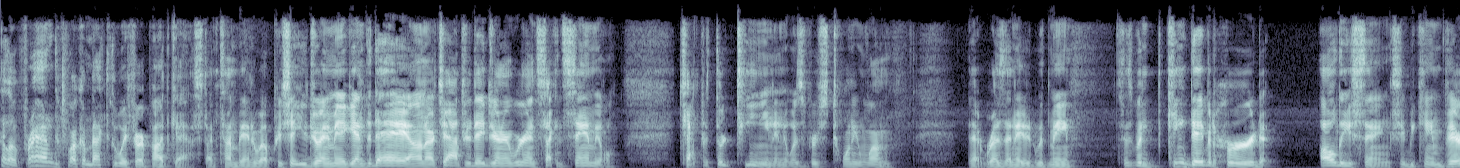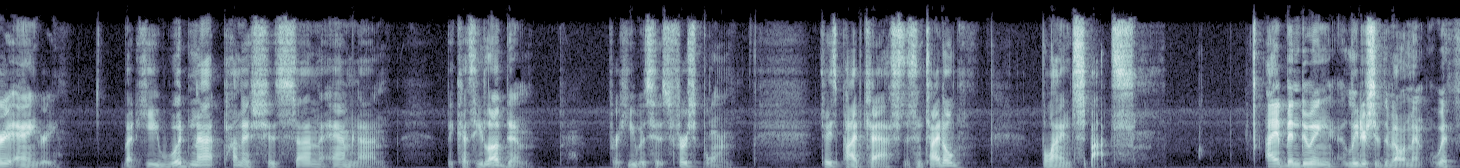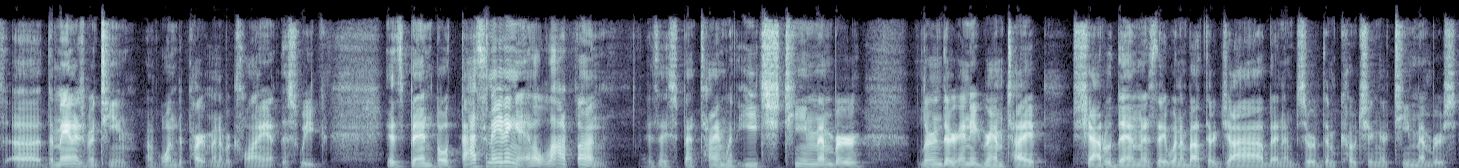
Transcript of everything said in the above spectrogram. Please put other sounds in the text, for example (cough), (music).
Hello, friend. Welcome back to the Wayfarer Podcast. I'm Tom Vanderwell. Appreciate you joining me again today on our chapter day journey. We're in 2 Samuel, chapter 13, and it was verse 21 that resonated with me. It says, When King David heard all these things, he became very angry, but he would not punish his son Amnon because he loved him, for he was his firstborn. Today's podcast is entitled Blind Spots. I have been doing leadership development with uh, the management team of one department of a client this week. It's been both fascinating and a lot of fun as I spent time with each team member, learned their Enneagram type, shadowed them as they went about their job, and observed them coaching their team members.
